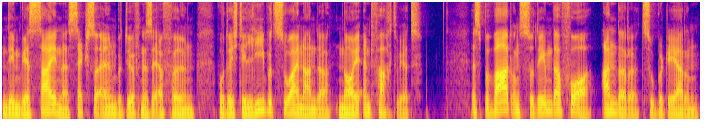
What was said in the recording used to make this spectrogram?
indem wir seine sexuellen Bedürfnisse erfüllen, wodurch die Liebe zueinander neu entfacht wird. Es bewahrt uns zudem davor, andere zu begehren.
